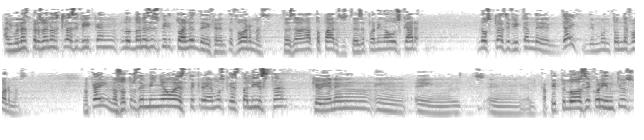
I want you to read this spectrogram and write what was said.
Algunas personas clasifican los dones espirituales de diferentes formas. Ustedes se van a topar, si ustedes se ponen a buscar, los clasifican de, de, un montón de formas. ¿Ok? Nosotros en Viña Oeste creemos que esta lista que viene en, el capítulo 12 de Corintios,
